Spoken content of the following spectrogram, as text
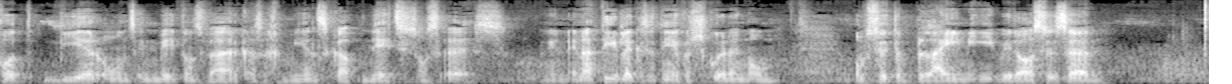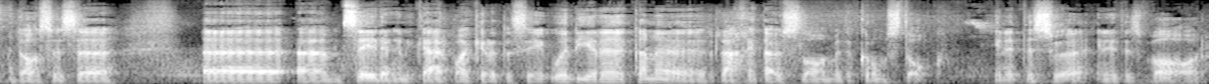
God deur ons en met ons werk as 'n gemeenskap net soos ons is. En, en natuurlik is dit nie 'n verskoning om om so te bly nie. Jy weet daar's soos 'n daar's soos 'n 'n ehm sê ding in die kerk baie keer wat hulle sê, "O die Here kan 'n reguit hou slaan met 'n krom stok." En dit is so en dit is waar.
